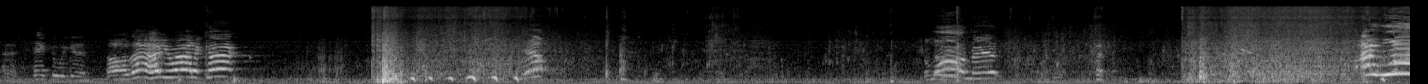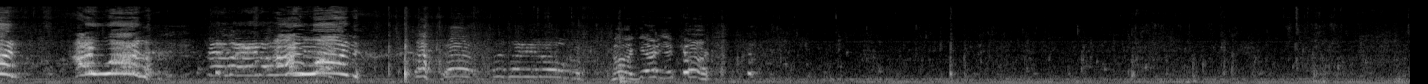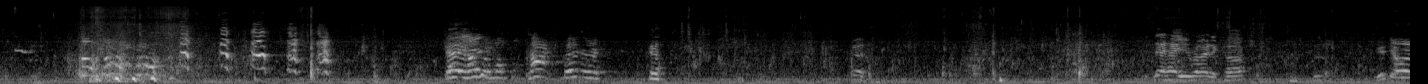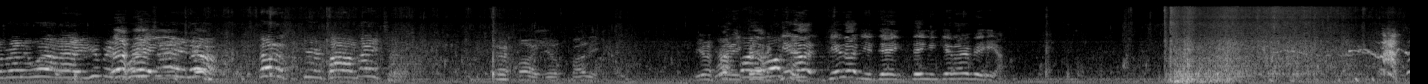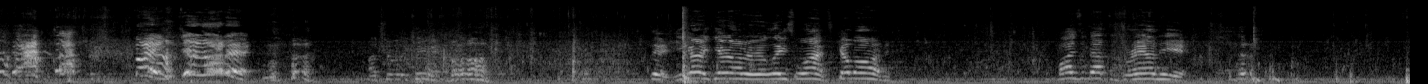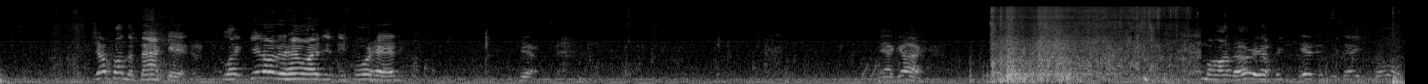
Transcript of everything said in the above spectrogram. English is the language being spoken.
How the heck are we gonna? Oh, is that how you ride a cock? Come on, man. I won! I won! This ain't over. I won! this ain't over. Come on, get out your car. Hey, I'm gonna cock bigger. Is that how you ride a cock? You're doing really well, hey. You've been pretty you trained up. That is secure child nature. Oh, you're funny. You're a funny funny fella. Get on, get on your dang thing and get over here. Mate, get on it! I truly can't. Hold on. Dude, you gotta get on it at least once. Come on. Mine's about to drown here. Jump on the back end. Like, get on it how I did beforehand. Yeah. Yeah, go. Come on, hurry up and get into the dang pool.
